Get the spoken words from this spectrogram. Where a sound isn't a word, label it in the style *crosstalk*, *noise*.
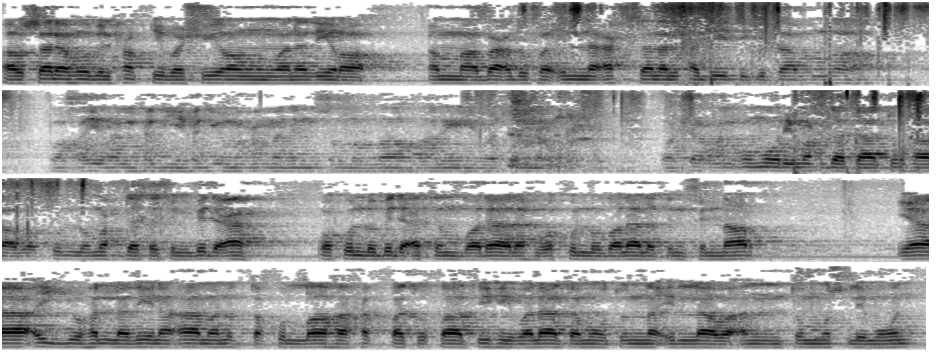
أرسله بالحق بشيرا ونذيرا. أما بعد، فإن أحسن الحديث كتاب الله، وخير الهدي هدي محمد صلى الله عليه وسلم، وشر الأمور محدثاتها، وكل محدثة بدعة، وكل بدعة ضلالة، وكل ضلالة في النار. يا أيها الذين آمنوا اتقوا الله حق تقاته، ولا تموتن إلا وأنتم مسلمون.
